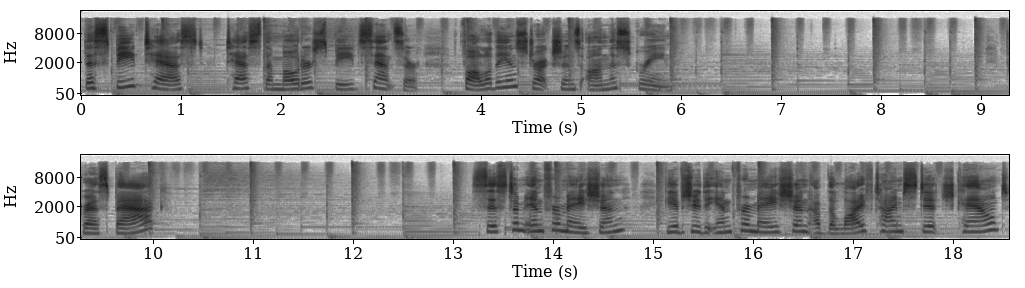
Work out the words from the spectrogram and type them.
The speed test tests the motor speed sensor. Follow the instructions on the screen. Press back. System information gives you the information of the lifetime stitch count,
